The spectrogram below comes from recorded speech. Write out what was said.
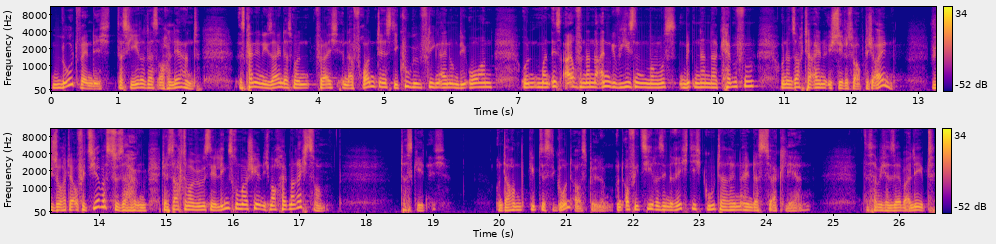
notwendig, dass jeder das auch lernt. Es kann ja nicht sein, dass man vielleicht in der Front ist, die Kugeln fliegen einem um die Ohren und man ist aufeinander angewiesen, man muss miteinander kämpfen und dann sagt der eine, ich sehe das überhaupt nicht ein. Wieso hat der Offizier was zu sagen? Der sagte mal, wir müssen hier links rummarschieren, ich mache halt mal rechts rum. Das geht nicht. Und darum gibt es die Grundausbildung. Und Offiziere sind richtig gut darin, einem das zu erklären. Das habe ich ja selber erlebt.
